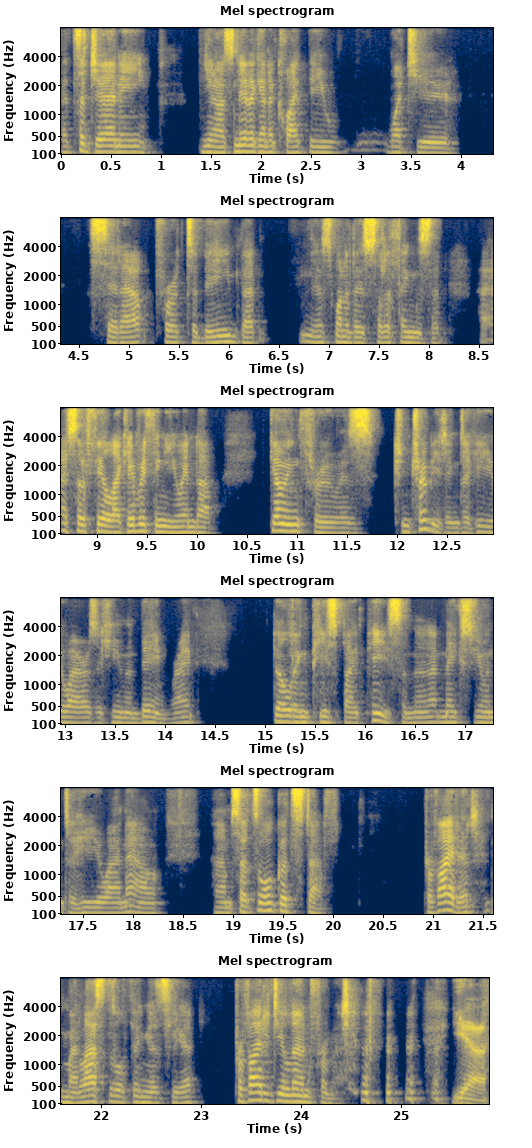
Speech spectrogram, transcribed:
It's a journey. you know, it's never going to quite be what you set out for it to be, but it's one of those sort of things that I sort of feel like everything you end up going through is contributing to who you are as a human being, right? Building piece by piece, and then it makes you into who you are now. Um, so it's all good stuff. Provided, my last little thing is here, provided you learn from it. yeah,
